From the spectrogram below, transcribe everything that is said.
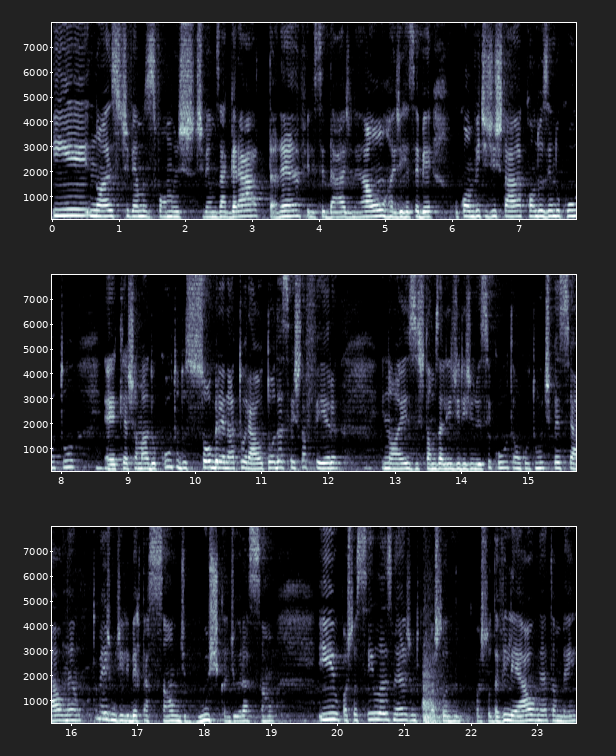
E nós tivemos, fomos, tivemos a grata, né, felicidade, né, a honra de receber o convite de estar conduzindo o culto, uhum. é, que é chamado Culto do Sobrenatural, toda sexta-feira e nós estamos ali dirigindo esse culto, é um culto muito especial, né? Um culto mesmo de libertação, de busca, de oração. E o pastor Silas, né, junto com o pastor, pastor Davi Leal, né, também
